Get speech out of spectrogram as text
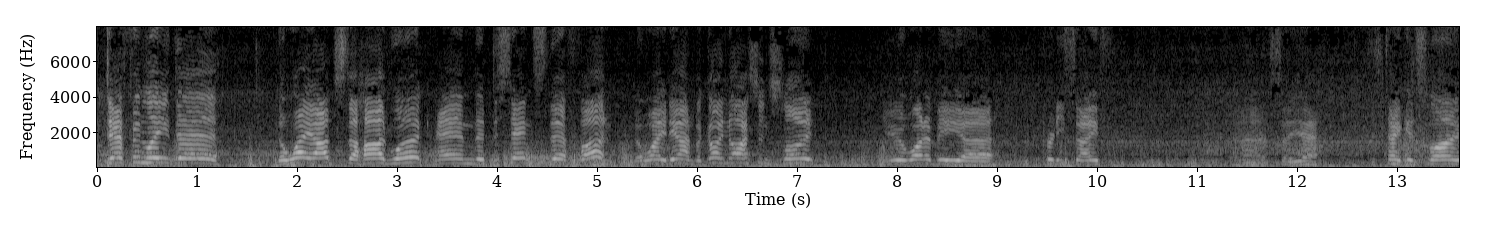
Definitely the the way up's the hard work and the descent's the fun, the way down. But go nice and slow. You want to be uh, pretty safe. Uh, so yeah, just take it slow.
